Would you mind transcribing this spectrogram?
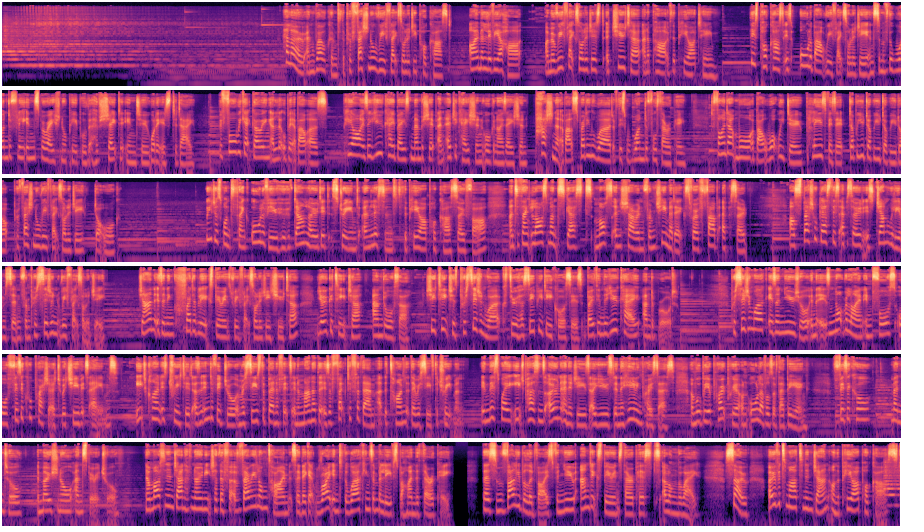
Hello, and welcome to the Professional Reflexology Podcast. I'm Olivia Hart. I'm a reflexologist, a tutor, and a part of the PR team. This podcast is all about reflexology and some of the wonderfully inspirational people that have shaped it into what it is today. Before we get going, a little bit about us. PR is a UK based membership and education organisation passionate about spreading the word of this wonderful therapy. To find out more about what we do, please visit www.professionalreflexology.org. We just want to thank all of you who have downloaded, streamed, and listened to the PR podcast so far, and to thank last month's guests, Moss and Sharon from Chi Medics, for a fab episode. Our special guest this episode is Jan Williamson from Precision Reflexology. Jan is an incredibly experienced reflexology tutor, yoga teacher, and author. She teaches precision work through her CPD courses both in the UK and abroad. Precision work is unusual in that it is not reliant in force or physical pressure to achieve its aims. Each client is treated as an individual and receives the benefits in a manner that is effective for them at the time that they receive the treatment. In this way, each person's own energies are used in the healing process and will be appropriate on all levels of their being physical, mental, emotional, and spiritual. Now, Martin and Jan have known each other for a very long time, so they get right into the workings and beliefs behind the therapy. There's some valuable advice for new and experienced therapists along the way. So, over to Martin and Jan on the PR podcast.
